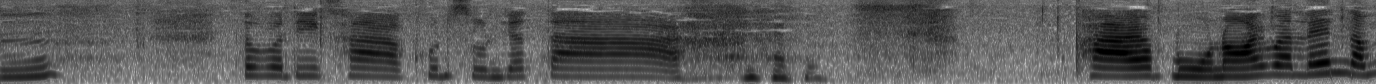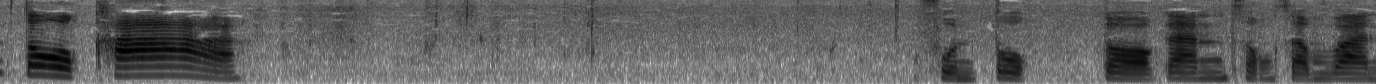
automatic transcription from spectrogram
น สวัสดีค่ะ คุณสุญญตา พาหมูน้อยมาเล่นน้ำตกค่ะ ฝนตกต่อกันสองสามวัน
